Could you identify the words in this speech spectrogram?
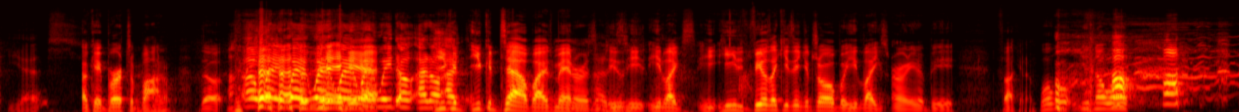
yes. Okay, Bert's a mm-hmm. bottom. The Oh wait, wait, wait, wait, wait, wait! Don't I don't. you I, could you could tell by his mannerisms. He's, he he likes he he feels like he's in control, but he likes Ernie to be fucking him. well, well, you know what?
